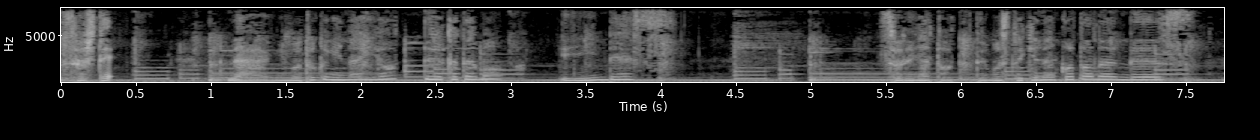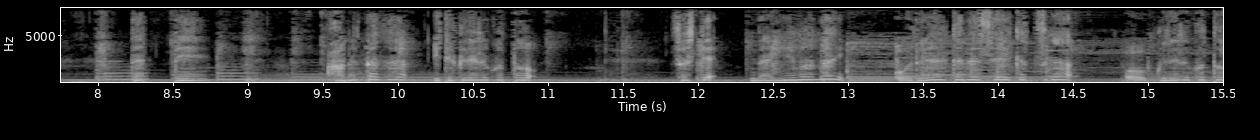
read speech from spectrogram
そして何も特にないよっていう方もいいんです。それがとっても素敵なことなんです。だってあなたがいてくれること。そして何もない穏やかな生活が送れること。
